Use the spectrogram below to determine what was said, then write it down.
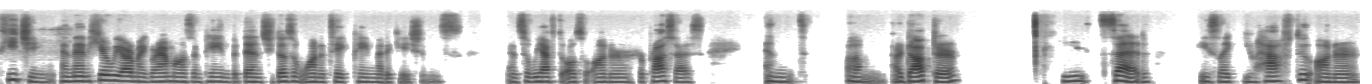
teaching and then here we are my grandma's in pain but then she doesn't want to take pain medications and so we have to also honor her process and um, our doctor, he said, he's like, you have to honor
